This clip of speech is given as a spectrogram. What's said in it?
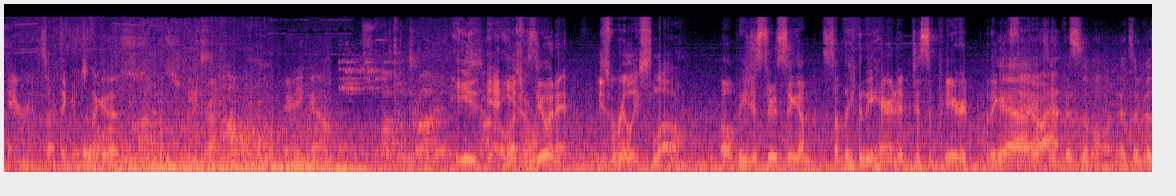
Terrence, I think it was. Look at called. this screwdriver. There you go. He's yeah, Look, he's he's doing it. He's really slow. Oh, he just threw some- something in the air and it disappeared. I think Yeah, it's it's invisible. It's invisible.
